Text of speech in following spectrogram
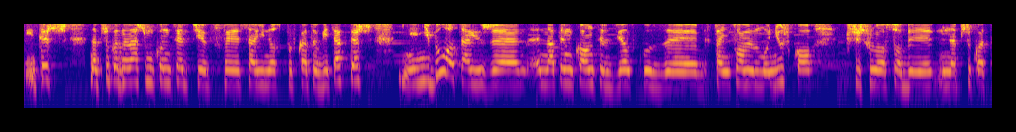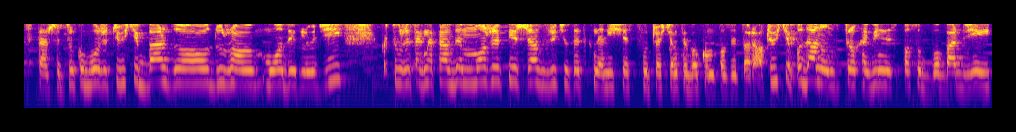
I też na przykład na naszym koncercie w sali Nospy w Katowicach też nie, nie było tak, że na ten koncert w związku z Stanisławem Moniuszko przyszły osoby na przykład starsze, tylko było rzeczywiście bardzo dużo młodych ludzi, którzy tak naprawdę może pierwszy raz w życiu zetknęli się z twórczością tego kompozytora. Oczywiście podaną trochę w inny sposób, bo bardziej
